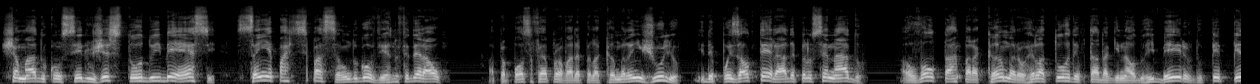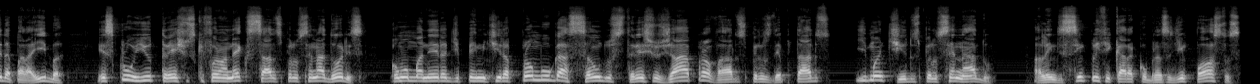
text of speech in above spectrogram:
chamado Conselho Gestor do IBS, sem a participação do governo federal. A proposta foi aprovada pela Câmara em julho e depois alterada pelo Senado. Ao voltar para a Câmara, o relator deputado Aguinaldo Ribeiro, do PP da Paraíba, excluiu trechos que foram anexados pelos senadores, como maneira de permitir a promulgação dos trechos já aprovados pelos deputados e mantidos pelo Senado. Além de simplificar a cobrança de impostos,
